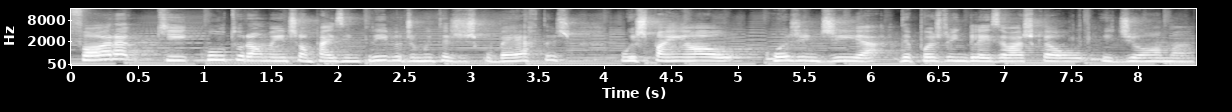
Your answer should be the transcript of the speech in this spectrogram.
Fora que culturalmente é um país incrível, de muitas descobertas. O espanhol, hoje em dia, depois do inglês, eu acho que é o idioma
